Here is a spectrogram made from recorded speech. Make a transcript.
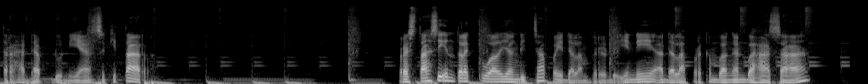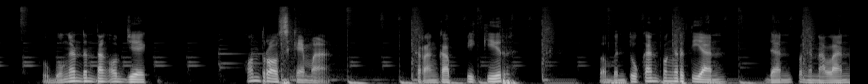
terhadap dunia sekitar. Prestasi intelektual yang dicapai dalam periode ini adalah perkembangan bahasa, hubungan tentang objek, kontrol skema, kerangka pikir, pembentukan pengertian, dan pengenalan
